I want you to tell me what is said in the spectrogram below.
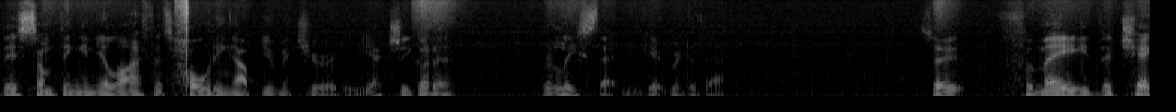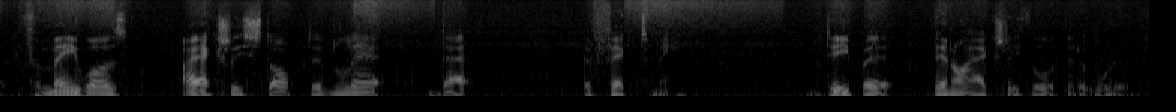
there's something in your life that's holding up your maturity. You actually got to release that and get rid of that. So for me, the check for me was I actually stopped and let that affect me. deeper than I actually thought that it would have.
